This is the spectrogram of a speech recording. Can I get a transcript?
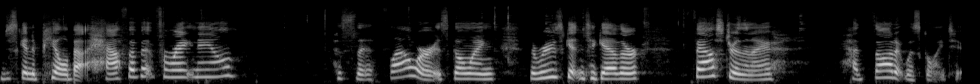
I'm just going to peel about half of it for right now because the flour is going, the roux's getting together faster than I had thought it was going to.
